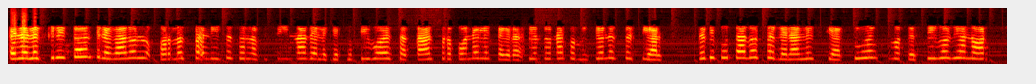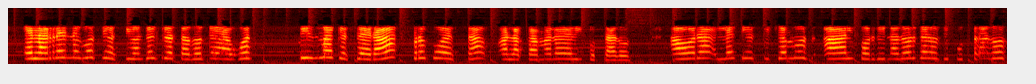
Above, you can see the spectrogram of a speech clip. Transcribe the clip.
En el escrito entregado por los panistas en la oficina del Ejecutivo Estatal propone la integración de una comisión especial de diputados federales que actúen como testigos de honor en la renegociación del Tratado de Aguas, misma que será propuesta a la Cámara de Diputados. Ahora, Leti, escuchemos al coordinador de los diputados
